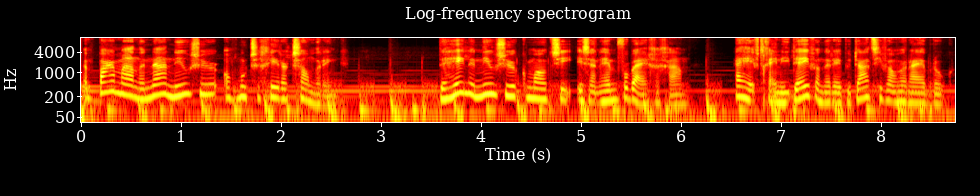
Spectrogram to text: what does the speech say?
Een paar maanden na Nieuwsuur ontmoet ze Gerard Sanderink. De hele Nieuwsuurcommotie is aan hem voorbij gegaan. Hij heeft geen idee van de reputatie van Van Rijbroek.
